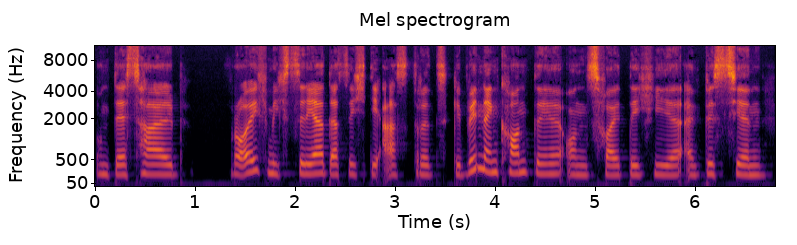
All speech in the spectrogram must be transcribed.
Und deshalb freue ich mich sehr, dass ich die Astrid gewinnen konnte, uns heute hier ein bisschen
